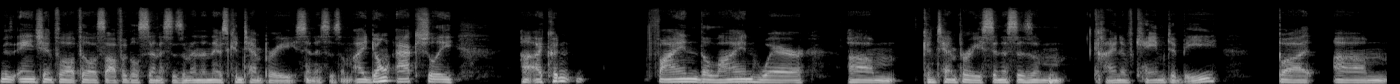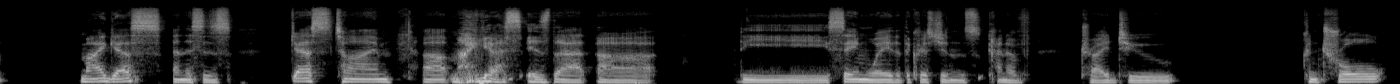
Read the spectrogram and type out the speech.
there's ancient philosophical cynicism, and then there's contemporary cynicism. I don't actually, uh, I couldn't find the line where, um, contemporary cynicism kind of came to be. But um, my guess, and this is guess time, uh, my guess is that uh, the same way that the Christians kind of tried to control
